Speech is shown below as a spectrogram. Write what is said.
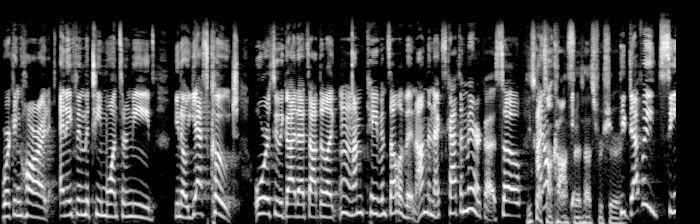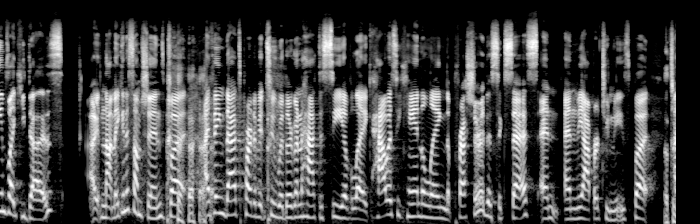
working hard, anything the team wants or needs? You know, yes, coach. Or is he the guy that's out there like, mm, I'm Cavan Sullivan, I'm the next Captain America? So he's got some confidence, that's for sure. he definitely seems like he does. I'm not making assumptions, but I think that's part of it too, where they're going to have to see of like how is he handling the pressure, the success, and and the opportunities. But That's a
